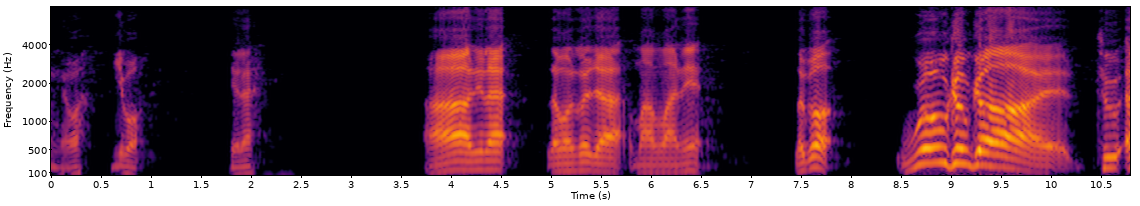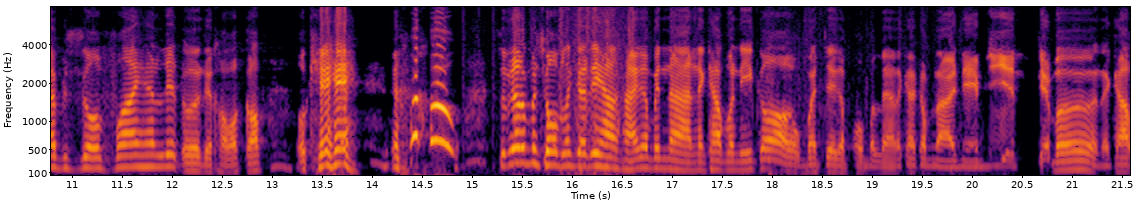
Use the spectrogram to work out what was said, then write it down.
ำไงวะงี้บอกเดี๋ยวนะอ่านี่แหละ แล้วมันก็จะมาประมาณนี้ แล้วก็ welcome guys to episode 500เออเดี๋ยวเขาว่าก๊อปโอเคสวัสดีครับท่านผู้ชมหลังจากที่ห่างหายกันเป็นนานนะครับ วันนี้ก็มาเจอกับผมมาแล้วนะครับกับนายเนมเยนเกมเมอร์นะครับ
